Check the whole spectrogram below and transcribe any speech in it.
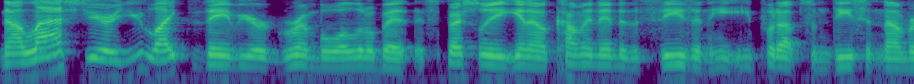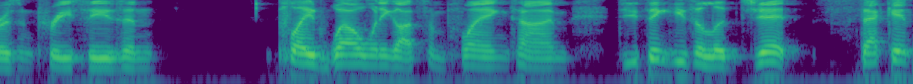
Now, last year you liked Xavier Grimble a little bit, especially you know coming into the season. He he put up some decent numbers in preseason played well when he got some playing time. Do you think he's a legit second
